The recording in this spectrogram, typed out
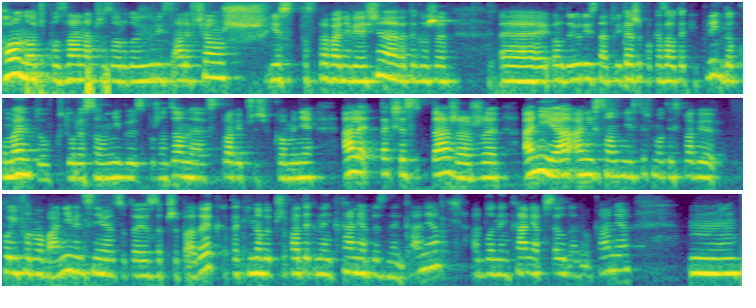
ponoć pozwana przez Ordo Juris, ale wciąż jest to sprawa niewyjaśniona, dlatego że Ordo Juris na Twitterze pokazał taki plik dokumentów, które są niby sporządzone w sprawie przeciwko mnie, ale tak się zdarza, że ani ja, ani sąd nie jesteśmy o tej sprawie poinformowani, więc nie wiem, co to jest za przypadek. Taki nowy przypadek nękania bez nękania albo nękania, pseudo-nękania. Mm,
